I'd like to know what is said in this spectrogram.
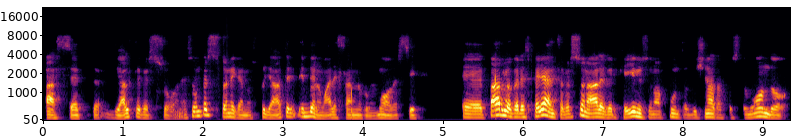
asset di altre persone sono persone che hanno studiato e bene o male sanno come muoversi. Eh, parlo per esperienza personale perché io mi sono appunto avvicinato a questo mondo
